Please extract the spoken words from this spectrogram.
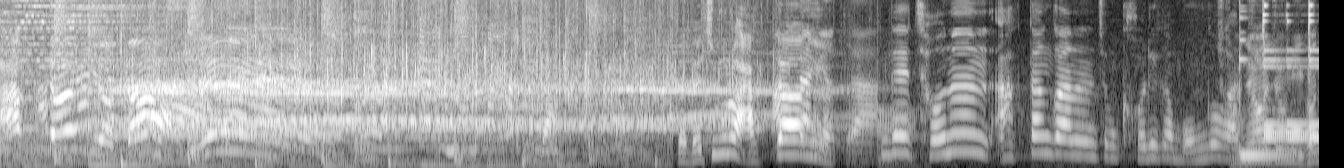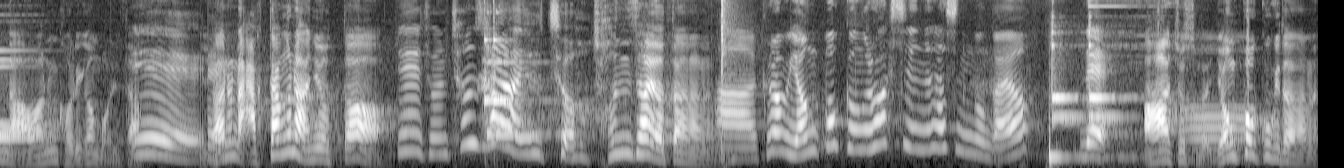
악당이었다. 예. 자, 내 친구는 악당이었다. 근데 저는 악당과는 좀 거리가 먼 것 같아요. 전혀 좀 이건 나와는 거리가 멀다. 예. 나는 악당은 아니었다. 예, 저는 천사였죠. 천사였다 나는. 아, 그럼 영법궁을 확신을 하시는 건가요? 네. 아 좋습니다. 영법국이다 나는.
